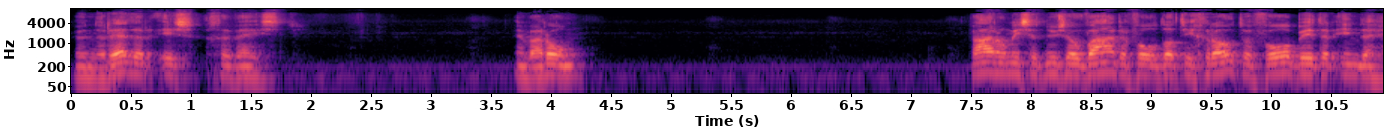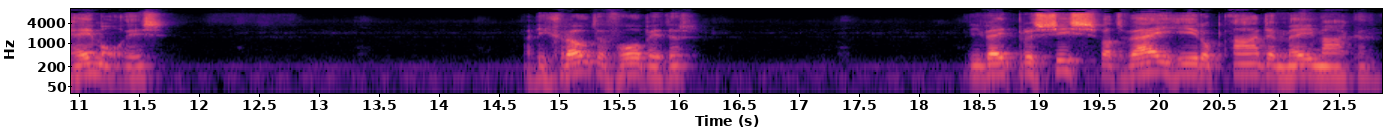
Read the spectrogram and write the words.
hun redder is geweest. En waarom? Waarom is het nu zo waardevol dat die grote voorbidder in de hemel is? Maar die grote voorbidder, die weet precies wat wij hier op aarde meemaken.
